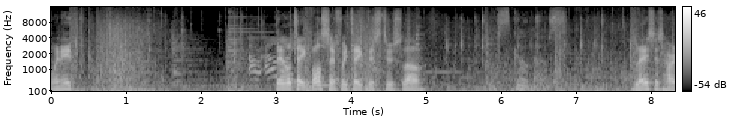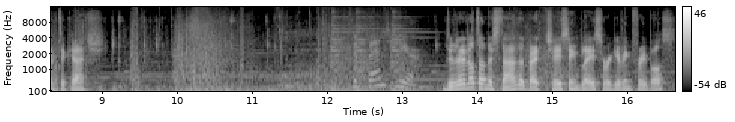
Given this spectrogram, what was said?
We need. They will take boss if we take this too slow. Need of Scobos. Blaze is hard to catch. Defend here. Do they not understand that by chasing Blaze we're giving free boss?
